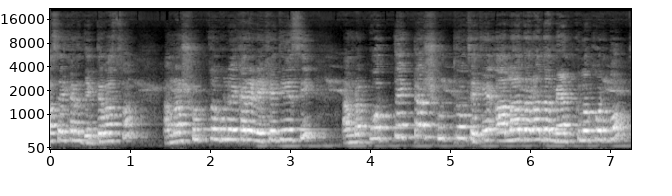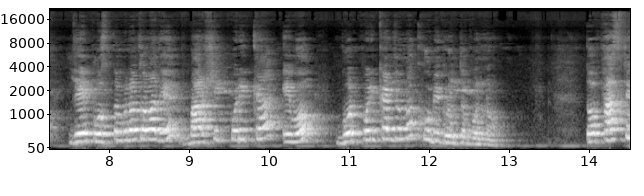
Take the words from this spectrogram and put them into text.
আছে এখানে দেখতে পাচ্ছ। আমরা সূত্রগুলো এখানে রেখে দিয়েছি। আমরা প্রত্যেকটা সূত্র থেকে আলাদা আলাদা ম্যাথগুলো করব। যে প্রশ্নগুলো তোমাদের বার্ষিক পরীক্ষা এবং বোর্ড পরীক্ষার জন্য খুবই গুরুত্বপূর্ণ। তো ফার্স্টে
